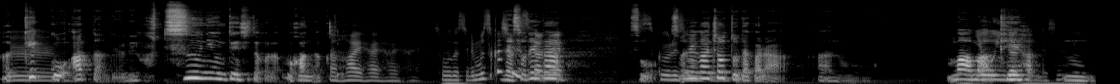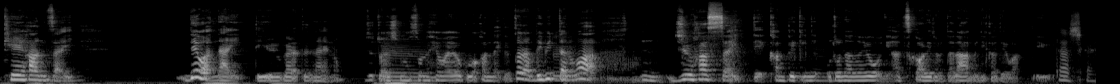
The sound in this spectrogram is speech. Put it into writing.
がうん結構あったんだよね。普通に運転してたから分かんなくて。あはいはいはいはい。そうですね。難しいですね。それが、そう、それがちょっとだから、あの、まあまあ、要因だ軽うん、軽犯罪ではないっていうぐらいじゃないの？ちょっと私もその辺はよくわかんないけど、ただビビったのは、うん、18歳って完璧に大人のように扱われるんだな、アメリカではっていう。確かに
